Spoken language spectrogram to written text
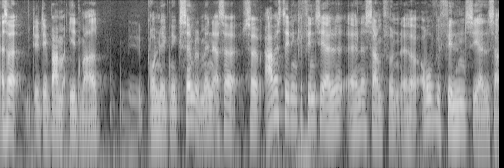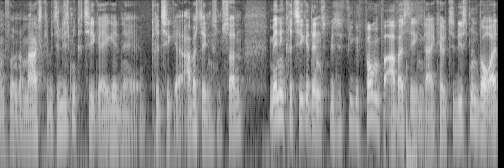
Altså, det, det er bare et meget grundlæggende eksempel, men altså, så arbejdsdeling kan findes i alle, alle samfund, altså, og vil findes i alle samfund, og Marx kapitalismekritik er ikke en øh, kritik af arbejdsdeling som sådan, men en kritik af den specifikke form for arbejdsdeling, der er i kapitalismen, hvor at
